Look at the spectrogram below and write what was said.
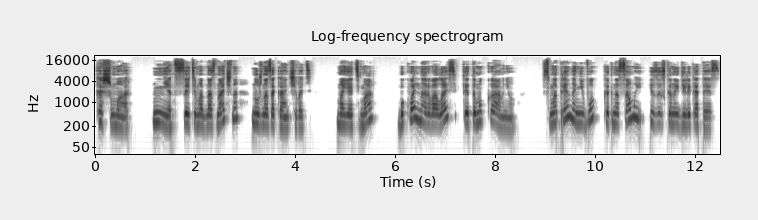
Кошмар! Нет, с этим однозначно нужно заканчивать. Моя тьма буквально рвалась к этому камню, смотря на него, как на самый изысканный деликатес.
